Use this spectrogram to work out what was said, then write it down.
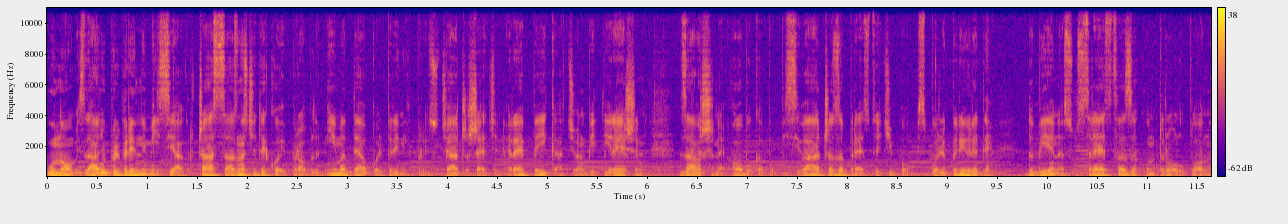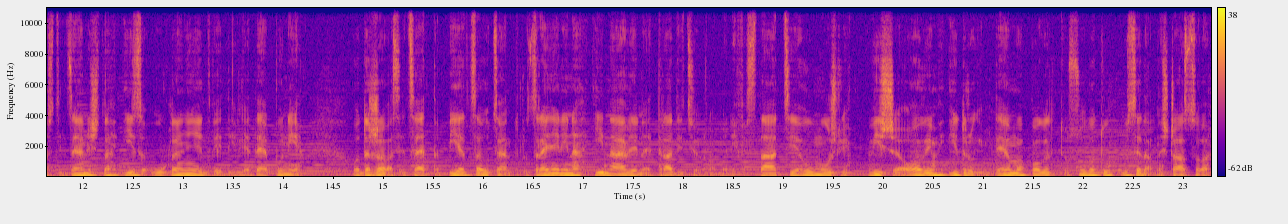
U novom izdanju poljoprivredne emisije Agročas saznaćete koji problem ima deo poljoprivrednih proizvođača šećerne repe i kad će on biti rešen. Završena je obuka popisivača za predstojeći popis poljoprivrede. Dobijena su sredstva za kontrolu plovnosti zemljišta i za uklanjanje dve divlje deponije. Održava se cveta pijaca u centru Zrenjanina i najavljena je tradicionalna manifestacija u Mužlji. Više o ovim i drugim temama pogledajte u subotu u 17 časova.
